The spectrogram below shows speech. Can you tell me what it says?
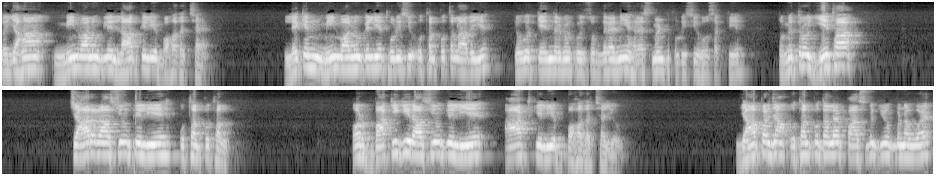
तो यहाँ मीन वालों के लिए लाभ के लिए बहुत अच्छा है। लेकिन मीन वालों के लिए थोड़ी सी उथल पुथल आ रही है, क्योंकि केंद्र में कोई शुभ ग्रह नहीं है हरेसमेंट थोड़ी सी हो सकती है। तो मित्रों, ये था चार राशियों के लिए उथल पुथल और बाकी की राशियों के लिए आठ के लिए बहुत अच्छा योग। यहाँ पर जहाँ उथल पुथल है, पाश्विक योग बना हुआ है,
